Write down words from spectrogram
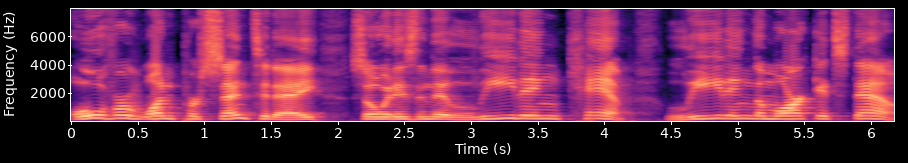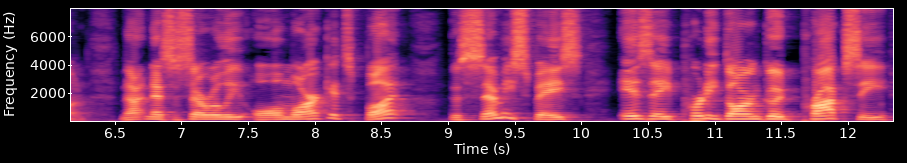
over 1% today, so it is in the leading camp, leading the markets down. Not necessarily all markets, but the semi space is a pretty darn good proxy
